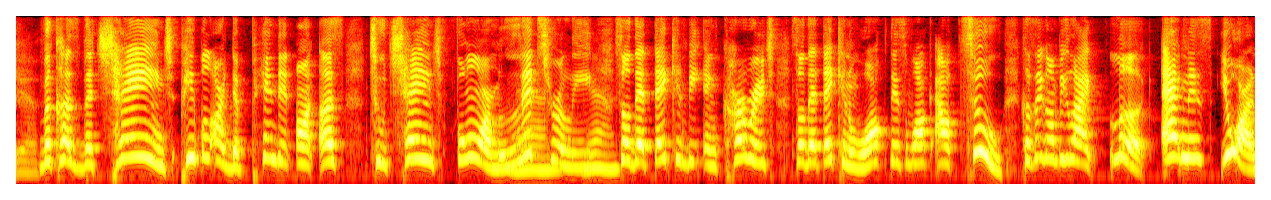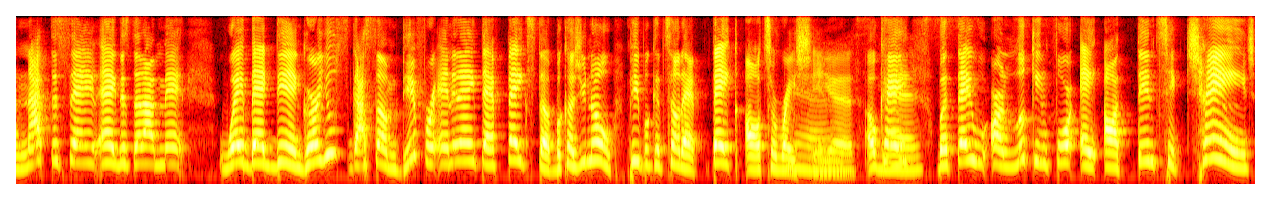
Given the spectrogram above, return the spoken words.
Yes. because the change, people are dependent on us to change form, literally, yeah. so that they can be encouraged, so that they can walk this walk out too. Because they're going to be like, look, Agnes, you are not the same Agnes that I met way back then. Girl, you got something different and it ain't that fake stuff because you know people can tell that fake alteration. Yes. Okay? Yes. But they are looking for a authentic change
